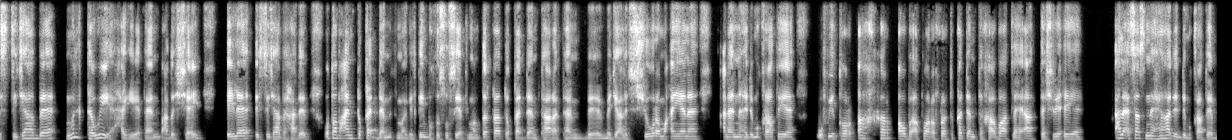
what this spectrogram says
استجابة ملتوية حقيقة بعض الشيء إلى استجابة هذا. وطبعا تقدم مثل ما قلتين بخصوصية المنطقة تقدم تارة بمجالس شورى معينة على أنها ديمقراطية وفي طور آخر أو بأطوار أخرى تقدم انتخابات لهيئات تشريعية على أساس أنها هذه الديمقراطية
